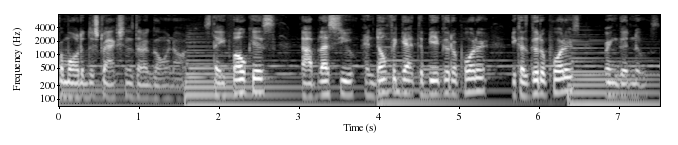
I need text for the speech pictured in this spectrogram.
from all the distractions that are going on. Stay focused. God bless you. And don't forget to be a good reporter because good reporters bring good news.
